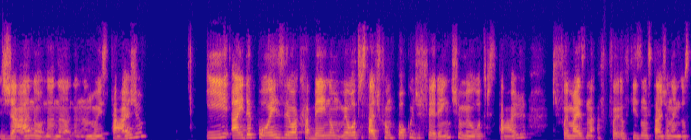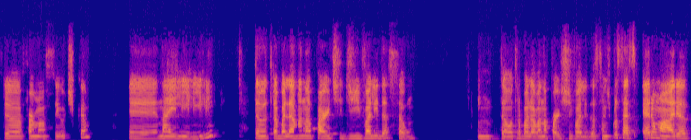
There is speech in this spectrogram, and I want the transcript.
já no, no, no, no meu estágio, e aí depois eu acabei no meu outro estágio foi um pouco diferente, o meu outro estágio, que foi mais na, foi, eu fiz um estágio na indústria farmacêutica, é, na Eli Lilly. Então eu trabalhava na parte de validação. Então, eu trabalhava na parte de validação de processo. Era uma área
